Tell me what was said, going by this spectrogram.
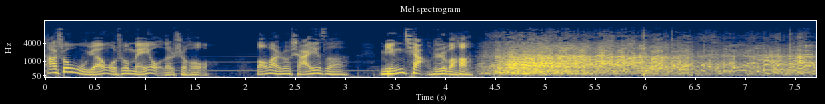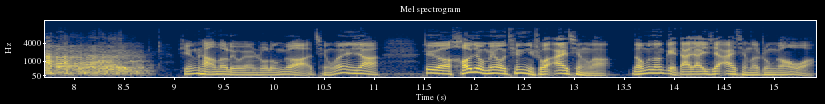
他说五元，我说没有的时候，老板说啥意思？明抢是吧？”平常的留言说：“龙哥，请问一下，这个好久没有听你说爱情了，能不能给大家一些爱情的忠告啊？”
